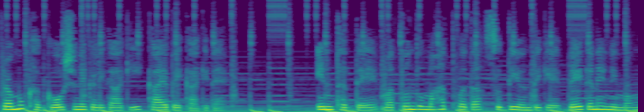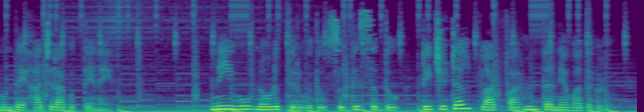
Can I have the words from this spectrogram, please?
ಪ್ರಮುಖ ಘೋಷಣೆಗಳಿಗಾಗಿ ಕಾಯಬೇಕಾಗಿದೆ. ಇಂಥದ್ದೇ ಮತ್ತೊಂದು ಮಹತ್ವದ ಸುದ್ದಿಯೊಂದಿಗೆ ಬೇಗನೆ ನಿಮ್ಮ ಮುಂದೆ ಹಾಜರಾಗುತ್ತೇನೆ. ನೀವು ನೋಡುತ್ತಿರುವುದು ಸುದ್ದಿಸದ್ದು ಡಿಜಿಟಲ್ ಪ್ಲಾಟ್ಫಾರ್ಮ್ ಧನ್ಯವಾದಗಳು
